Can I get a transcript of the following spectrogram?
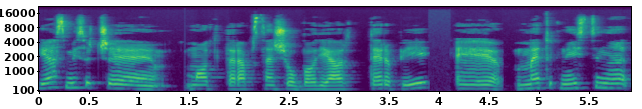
И аз мисля, че моята терапия Essential Body Art Therapy е метод наистина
